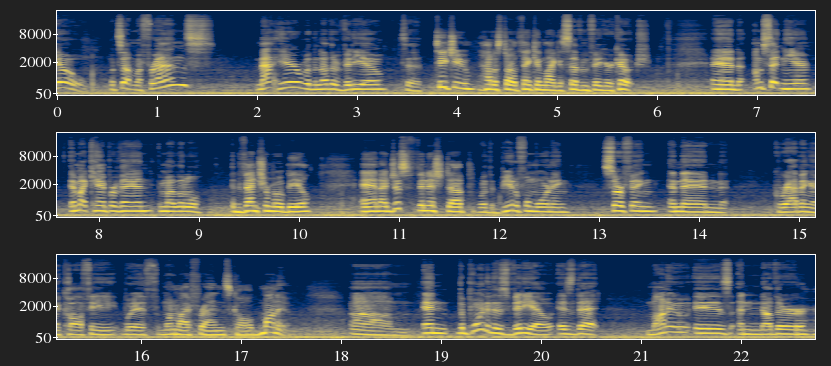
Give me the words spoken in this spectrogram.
Yo, what's up, my friends? Matt here with another video to teach you how to start thinking like a seven figure coach. And I'm sitting here in my camper van, in my little adventure mobile, and I just finished up with a beautiful morning surfing and then grabbing a coffee with one of my friends called Manu. Um, and the point of this video is that Manu is another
